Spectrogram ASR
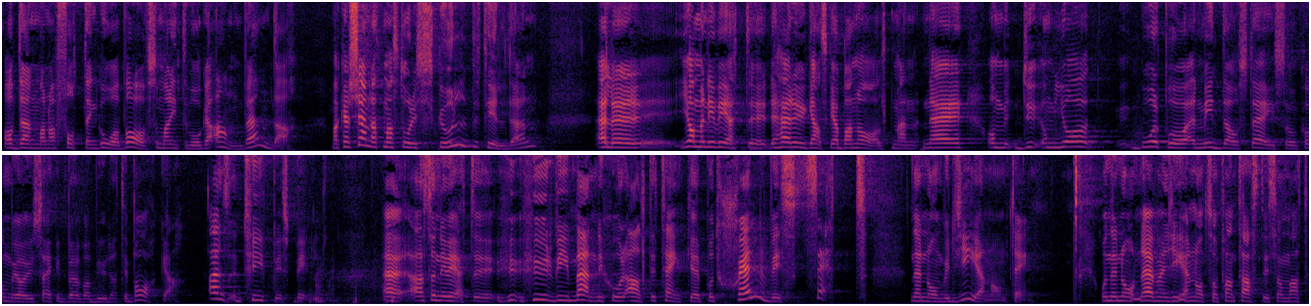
av den man har fått en gåva av som man inte vågar använda. Man kan känna att man står i skuld till den. Eller, ja men ni vet, eh, det här är ju ganska banalt, men nej, om, du, om jag går på en middag hos dig så kommer jag ju säkert behöva bjuda tillbaka. Alltså, en typisk bild. Eh, alltså ni vet eh, hur vi människor alltid tänker på ett själviskt sätt när någon vill ge någonting. Och när någon även ger något så fantastiskt som att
